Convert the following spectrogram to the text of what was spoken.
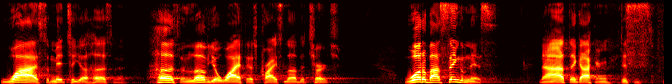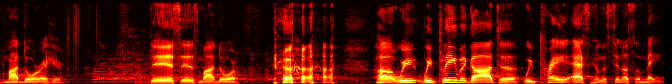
Wives, submit to your husband. Husband, love your wife as Christ loved the church. What about singleness? Now, I think I can, this is my door right here. this is my door. uh, we, we plead with God to, we pray, asking Him to send us a mate.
